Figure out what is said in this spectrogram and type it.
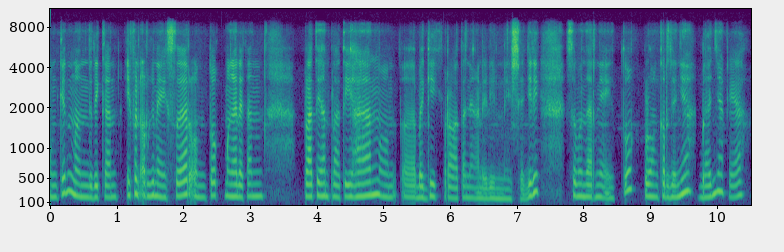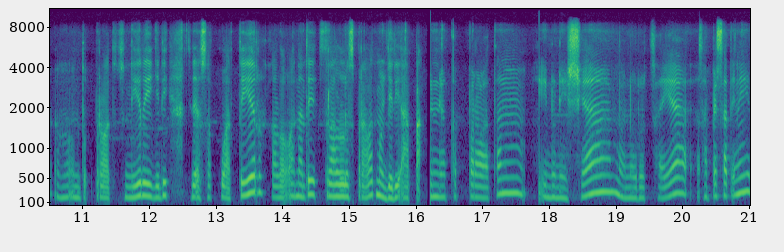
mungkin mendirikan event organizer untuk mengadakan pelatihan-pelatihan uh, bagi perawatan yang ada di Indonesia. Jadi sebenarnya itu peluang kerjanya banyak ya uh, untuk perawat sendiri. Jadi tidak usah khawatir kalau oh, nanti setelah lulus perawat mau jadi apa. Dunia keperawatan Indonesia menurut saya sampai saat ini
